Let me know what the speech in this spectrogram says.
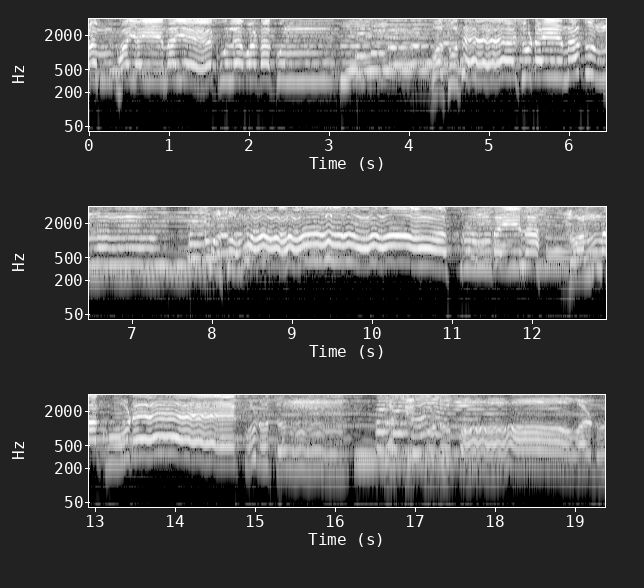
రంభయైన ఏకులెవడకున్? వసుదేశుడైన దున్ను కుసుమా కుసుమాస్త్రుండైన జొన్న కూడే కుడుచున్. రసికుడు పోవడు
